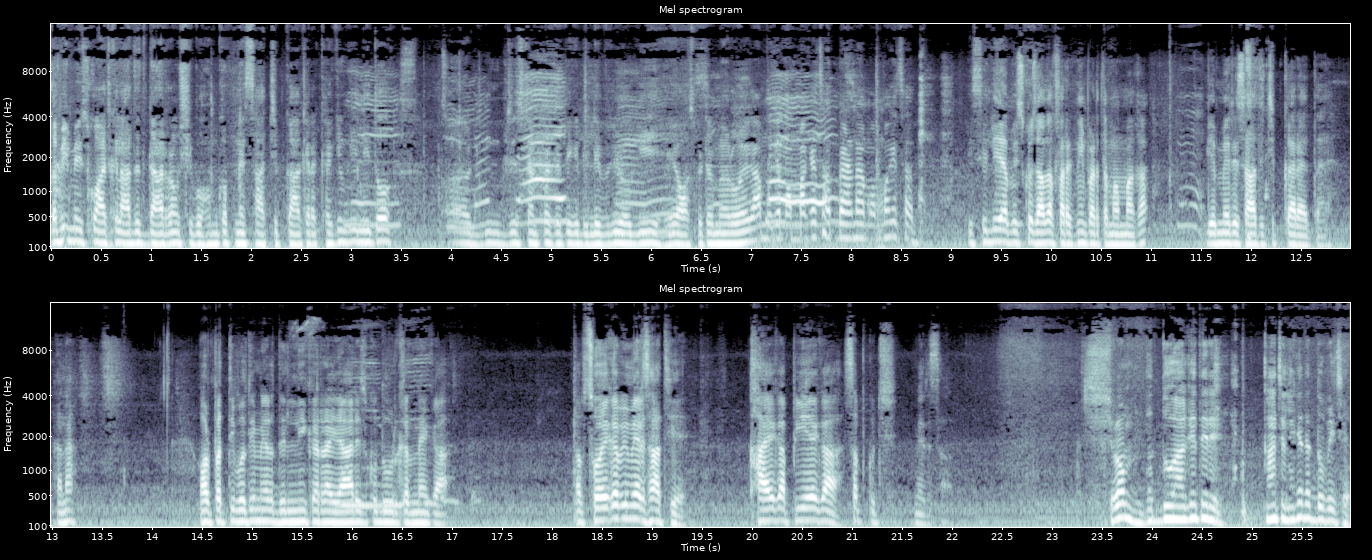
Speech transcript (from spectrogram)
तभी मैं इसको आजकल आदत डाल रहा हूँ शिवो हमको अपने साथ चिपका के रखा है क्योंकि नहीं तो जिस टाइम प्रकृति की डिलीवरी होगी, ये हॉस्पिटल में रोएगा। मुझे मम्मा के साथ बैठना है, मम्मा के साथ। इसीलिए अब इसको ज़्यादा फ़र्क नहीं पड़ता मम्मा का। ये मेरे साथ ही चिपका रहता है है ना? और पत्ती बोलती मेरा दिल नहीं कर रहा यार इसको दूर करने का। अब सोएगा भी मेरे साथ ही है। खाएगा, पिएगा, सब कुछ मेरे साथ। शिवम, दद्दू आगे तेरे। कहाँ चले गए दद्दू पीछे?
